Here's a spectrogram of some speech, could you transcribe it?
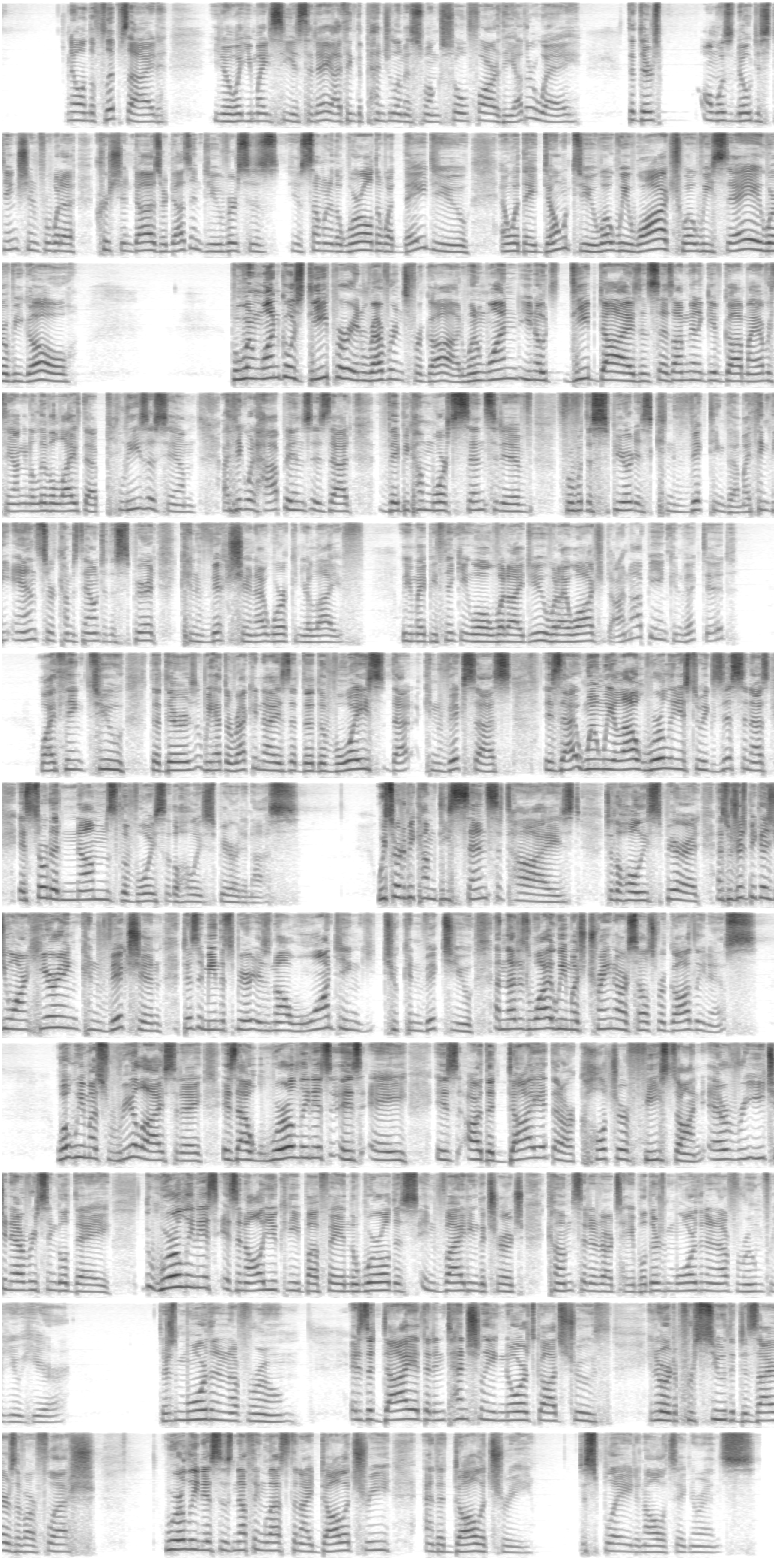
Now, on the flip side, you know, what you might see is today, I think the pendulum has swung so far the other way that there's almost no distinction for what a Christian does or doesn't do versus you know, someone in the world and what they do and what they don't do, what we watch, what we say, where we go. But when one goes deeper in reverence for God, when one, you know, deep dives and says, I'm going to give God my everything, I'm going to live a life that pleases Him, I think what happens is that they become more sensitive for what the Spirit is convicting them. I think the answer comes down to the Spirit conviction at work in your life. You might be thinking, well, what I do, what I watch, I'm not being convicted. Well, I think too that there's we have to recognize that the, the voice that convicts us is that when we allow worldliness to exist in us, it sort of numbs the voice of the Holy Spirit in us. We sort of become desensitized to the Holy Spirit. And so just because you aren't hearing conviction doesn't mean the Spirit is not wanting to convict you. And that is why we must train ourselves for godliness. What we must realize today is that worldliness is a is are the diet that our culture feasts on every each and every single day. The worldliness is an all-you-can-eat buffet, and the world is inviting the church, come sit at our table. There's more than enough room for you here. There's more than enough room. It is a diet that intentionally ignores God's truth in order to pursue the desires of our flesh. Worldliness is nothing less than idolatry and idolatry displayed in all its ignorance.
